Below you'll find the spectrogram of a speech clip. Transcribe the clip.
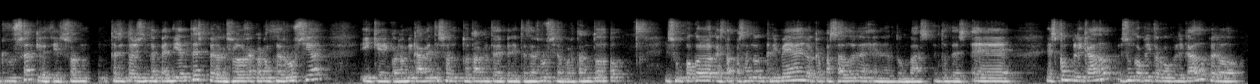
rusa, quiero decir, son territorios independientes, pero que solo reconoce Rusia y que económicamente son totalmente dependientes de Rusia. Por tanto, es un poco lo que está pasando en Crimea y lo que ha pasado en, el Donbass. Entonces, eh, es complicado, es un conflicto complicado, pero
